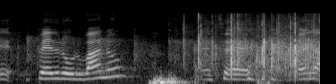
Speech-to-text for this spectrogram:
Eh, Pedro Urbano. Este, venga.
